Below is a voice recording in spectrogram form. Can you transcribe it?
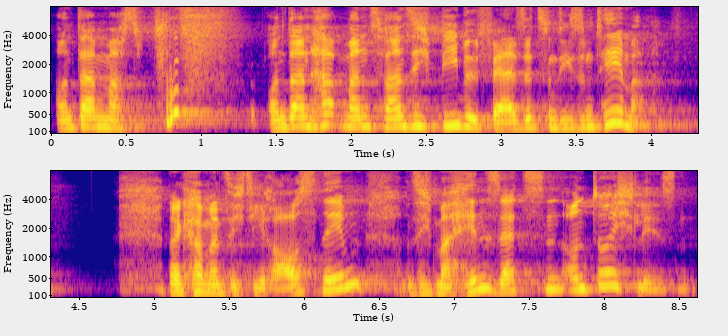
Und dann machst du und dann hat man 20 Bibelverse zu diesem Thema. Dann kann man sich die rausnehmen und sich mal hinsetzen und durchlesen.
